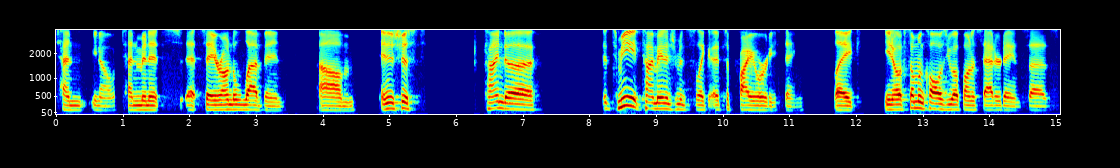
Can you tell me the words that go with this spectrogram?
ten, you know, ten minutes at say around eleven. Um, and it's just kind of to me time management's like it's a priority thing like you know if someone calls you up on a saturday and says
